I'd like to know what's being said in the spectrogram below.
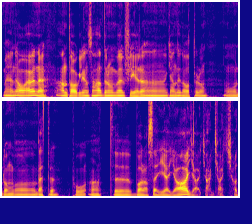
Men ja, jag vet inte. Antagligen så hade de väl flera kandidater då. Och de var bättre på att uh, bara säga ja, ja, ja, ja, ja,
